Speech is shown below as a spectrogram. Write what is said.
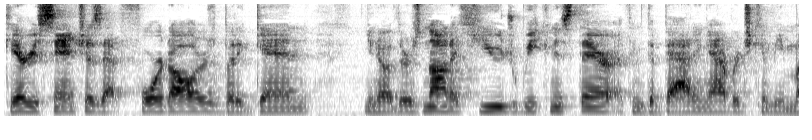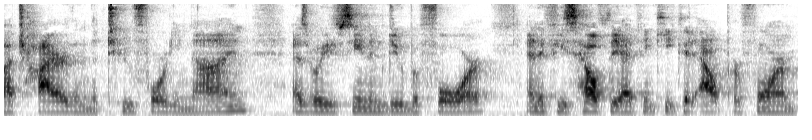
Gary Sanchez at $4, but again, you know, there's not a huge weakness there. I think the batting average can be much higher than the 249 as we've seen him do before. And if he's healthy, I think he could outperform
